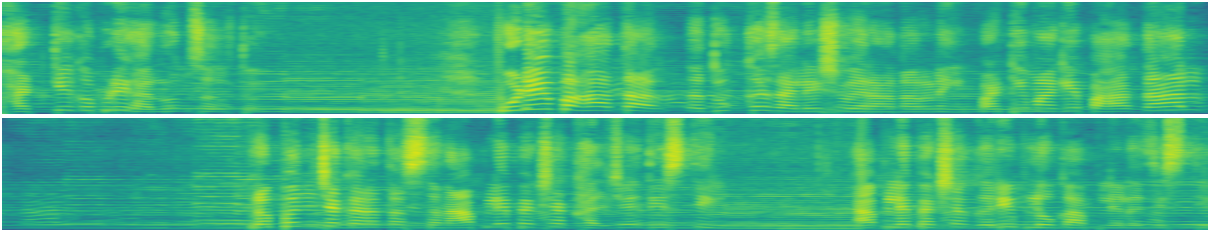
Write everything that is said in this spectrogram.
फाटके कपडे घालून चलतोय. पुढे पाहताल तर दुःख झाल्याशिवाय राहणार नाही. पाठीमागे पाहताल प्रपंच करत असताना आपल्यापेक्षा खालचे दिसतील. आपल्यापेक्षा गरीब लोक आपल्याला दिसतील.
